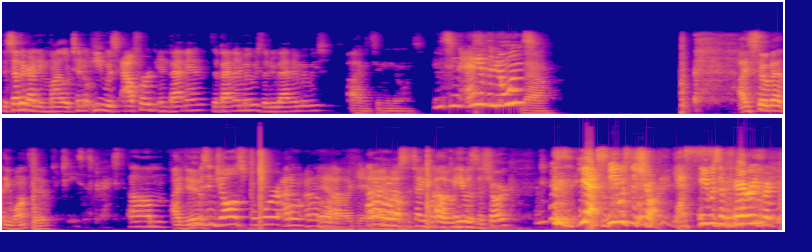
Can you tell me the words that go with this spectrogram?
this other guy named Milo Tindle. He was Alfred in Batman, the Batman movies, the new Batman movies. I haven't seen the new ones. You haven't seen any of the new ones? No. I so badly want to. Jesus Christ. Um, I do. he was in Jaws four. I don't I don't know. yeah, what, okay, I don't know what else to tell you. Michael Oh, Caine he was the shark. yes, he was the shark. Yes. He was a very British.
